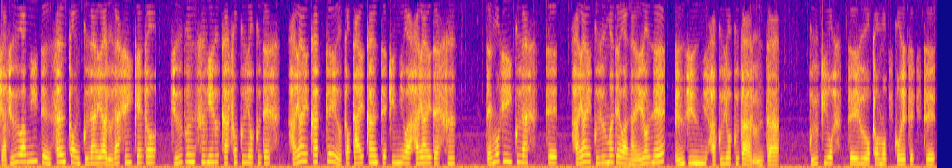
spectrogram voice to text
車重は2.3トンくらいあるらしいけど、十分すぎる加速力です。速いかっていうと体感的には速いです。でも G クラスって、速い車ではないよねエンジンに迫力があるんだ。空気を吸っている音も聞こえてきて、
